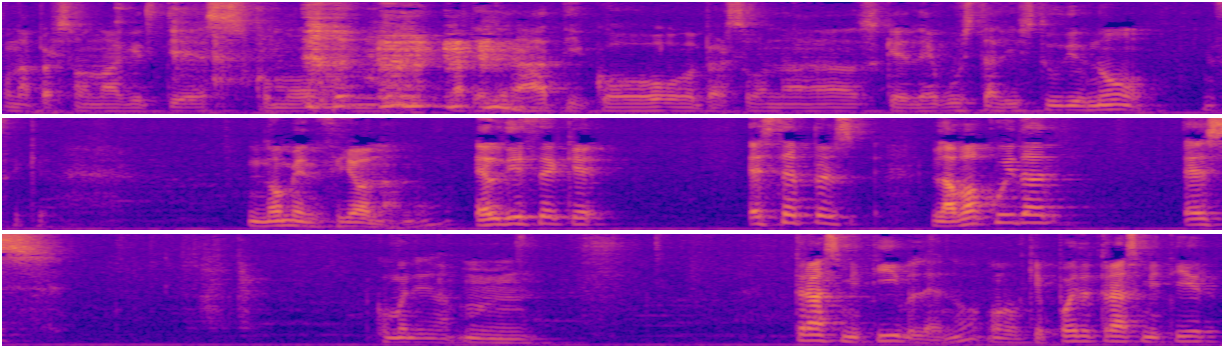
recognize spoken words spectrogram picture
una persona que es como un catedrático, o personas que le gusta el estudio, no que no menciona. ¿no? Él dice que este la vacuidad es, como mm, transmitible, ¿no? o que puede transmitir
